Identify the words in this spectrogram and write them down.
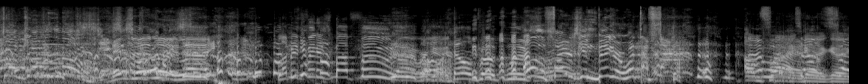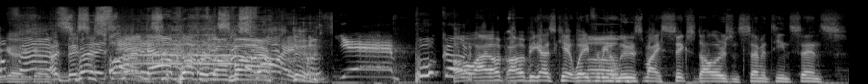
Stop jumping off! This is what it looks like. Let me finish my food. All right, we're good. hell broke loose. Oh, the fire's getting bigger. What the fuck? I'm fine. Good, good, good, good. This is fine. Now Puffer's on fire. Yeah, Puka. Oh, I hope, I hope you guys can't wait for me to Um, lose my six dollars and seventeen cents.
